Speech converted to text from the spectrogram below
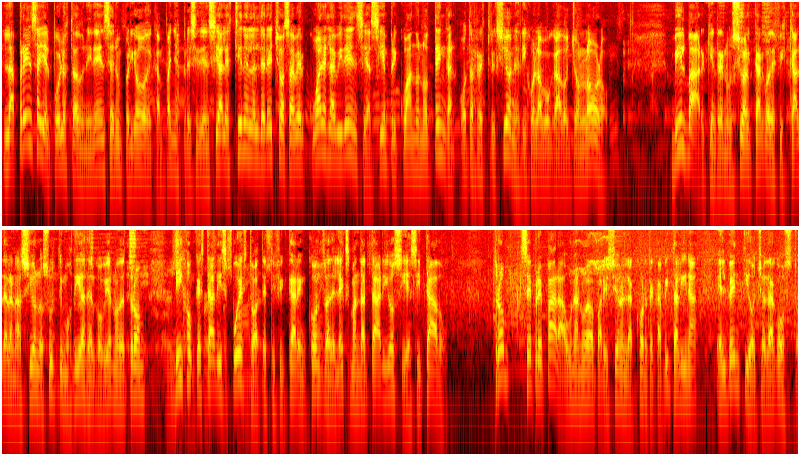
La prensa y el pueblo estadounidense en un periodo de campañas presidenciales tienen el derecho a saber cuál es la evidencia siempre y cuando no tengan otras restricciones, dijo el abogado John Laurel. Bill Barr, quien renunció al cargo de fiscal de la nación los últimos días del gobierno de Trump, dijo que está dispuesto a testificar en contra del exmandatario si es citado. Trump se prepara a una nueva aparición en la Corte Capitalina el 28 de agosto.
